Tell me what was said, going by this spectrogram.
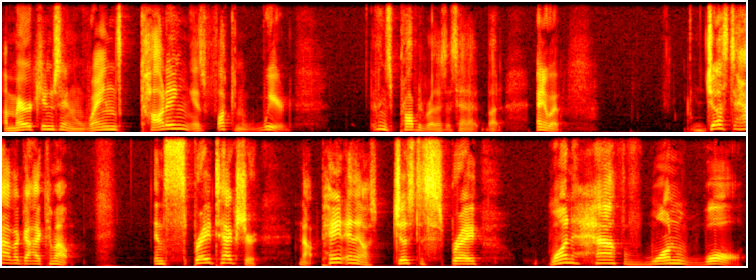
Americans saying wainscoting is fucking weird. I think it's Property Brothers that said it. But anyway, just to have a guy come out and spray texture, not paint anything else, just to spray one half of one wall.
